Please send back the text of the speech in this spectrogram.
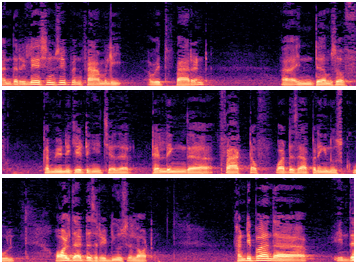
and the relationship in family with parent in terms of communicating each other, telling the fact of what is happening in your school, all that is reduced a lot. கண்டிப்பாக அந்த இந்த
